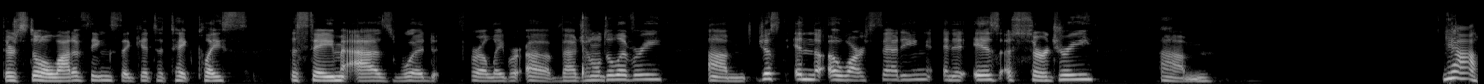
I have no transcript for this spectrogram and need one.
there's still a lot of things that get to take place the same as would for a labor uh, vaginal delivery um, just in the or setting and it is a surgery um, yeah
